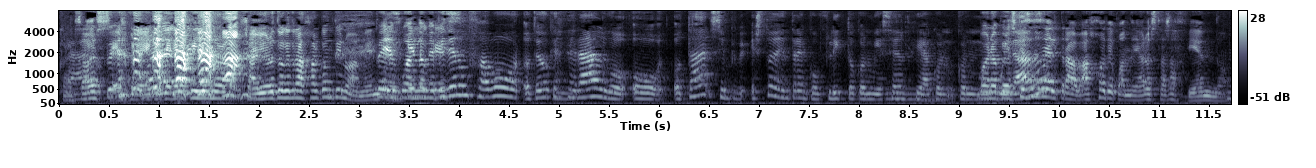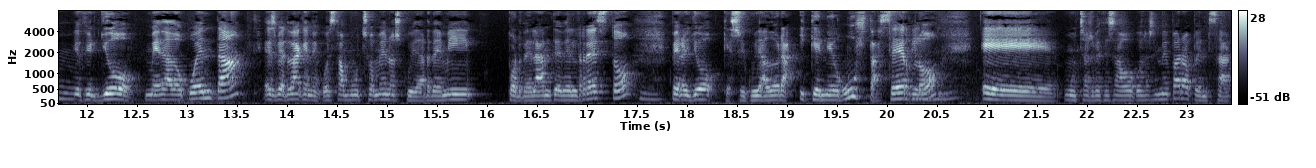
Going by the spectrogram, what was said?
Cansado siempre, ¿eh? que tengas que yo, no- o sea, yo lo tengo que trabajar continuamente. Pero Es cuando me piden es- un favor o tengo que hacer algo o, o tal, siempre esto entra en conflicto con mi esencia, con, con mi Bueno, pero es que ese cuidado. es el trabajo de cuando ya lo estás haciendo. Es decir, yo me he dado cuenta, es verdad que me cuesta mucho menos cuidar de mí por delante del resto, pero yo, que soy cuidadora y que me gusta serlo, eh, muchas veces hago cosas y me paro a pensar,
